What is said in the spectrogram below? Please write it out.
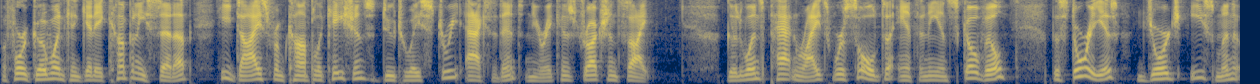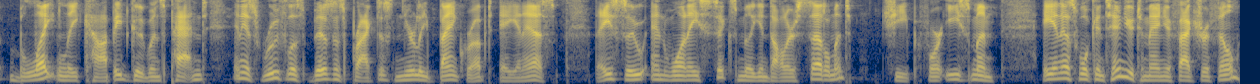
Before Goodwin can get a company set up, he dies from complications due to a street accident near a construction site. Goodwin's patent rights were sold to Anthony and Scovill. The story is George Eastman blatantly copied Goodwin's patent, and his ruthless business practice nearly bankrupt A&S. They sue and won a $6 million settlement, cheap for Eastman. A&S will continue to manufacture film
